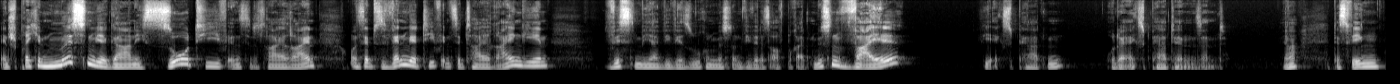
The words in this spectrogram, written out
Entsprechend müssen wir gar nicht so tief ins Detail rein. Und selbst wenn wir tief ins Detail reingehen, wissen wir ja, wie wir suchen müssen und wie wir das aufbereiten müssen, weil wir Experten oder Expertinnen sind. Ja, deswegen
